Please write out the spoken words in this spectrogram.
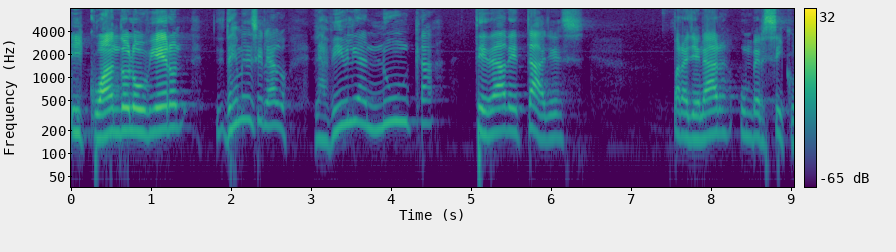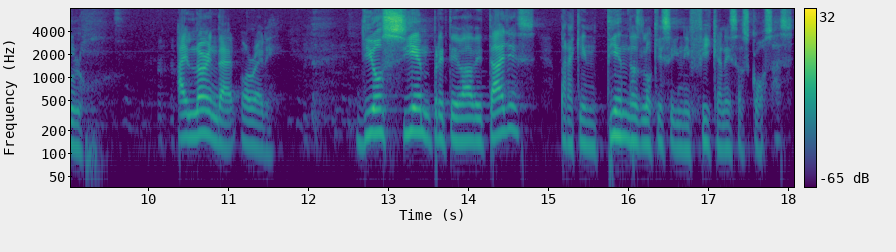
y cuando lo hubieron Déjeme decirle algo, la Biblia nunca te da detalles para llenar un versículo. I learned that already. Dios siempre te da detalles para que entiendas lo que significan esas cosas.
